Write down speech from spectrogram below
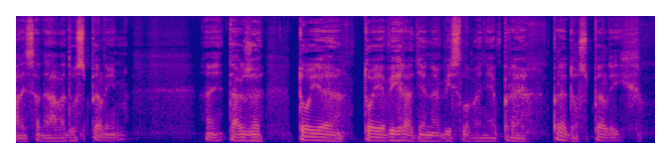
ale sa dáva dospelým. Hej, takže to je, to je vyhradené vyslovene pre, pre dospelých.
